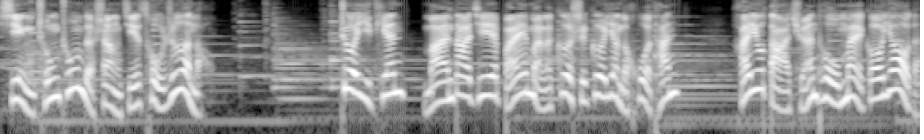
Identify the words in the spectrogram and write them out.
兴冲冲的上街凑热闹。这一天，满大街摆满了各式各样的货摊。还有打拳头、卖膏药的，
